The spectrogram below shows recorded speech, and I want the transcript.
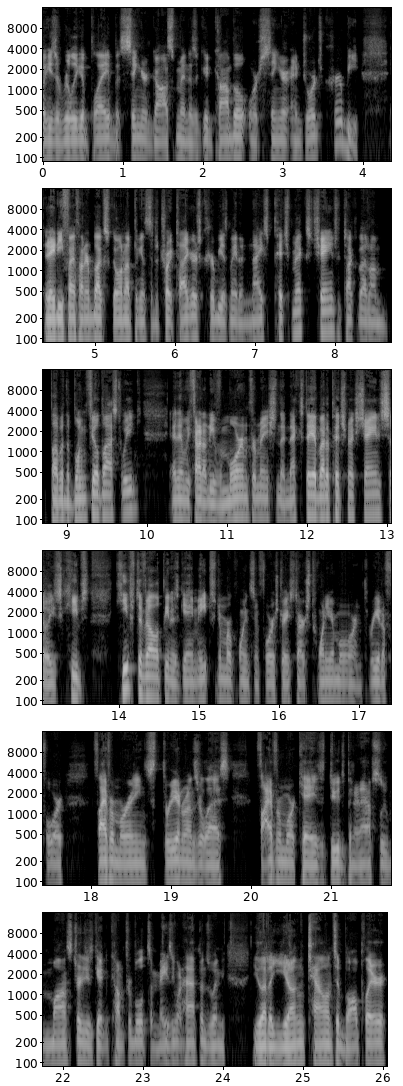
he's a really good play. But Singer Gausman is a good combo, or Singer and George Kirby at 8,500 bucks going up against the Detroit Tigers. Kirby has made a nice pitch mix change. We talked about it on Bubba the Bloomfield last week, and then we found out even more information the next day about a pitch mix change. So he keeps keeps developing his game. 18 or more points in four straight starts, 20 or more in three out of four, five or more innings, three and runs or less five or more Ks. Dude's been an absolute monster. He's getting comfortable. It's amazing what happens when you let a young, talented ball player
